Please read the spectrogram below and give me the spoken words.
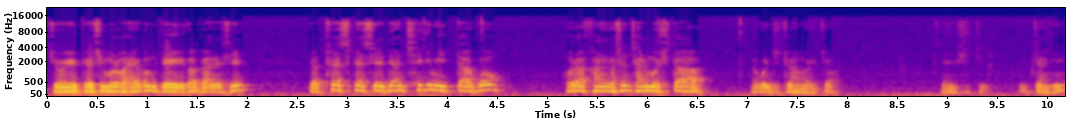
조리 배심으로 하여금 데일과 바넷이 트레스패스에 대한 책임이 있다고 허락하는 것은 잘못이다. 라고 이제 주장한 거겠죠. ABC 입장이.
